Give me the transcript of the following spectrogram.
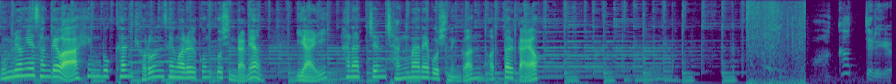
운명의 상대와 행복한 결혼 생활을 꿈꾸신다면 이 아이 하나쯤 장만해 보시는 건 어떨까요? 分かってるよ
